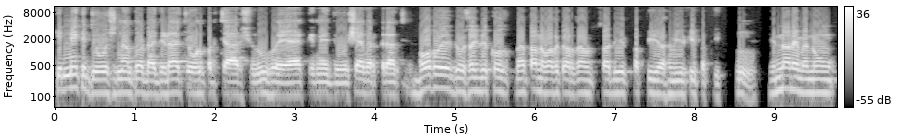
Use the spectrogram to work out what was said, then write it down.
ਕਿੰਨੇ ਕੁ ਜੋਸ਼ ਨਾਲ ਤੁਹਾਡਾ ਜਿਹੜਾ ਚੋਣ ਪ੍ਰਚਾਰ ਸ਼ੁਰੂ ਹੋਇਆ ਹੈ? ਕਿਵੇਂ ਜੋਸ਼ ਹੈ ਵਰਕਰਾਂ 'ਚ? ਬਹੁਤ ਹੋਏ ਜੋਸ਼ਾ ਜੀ। ਦੇਖੋ ਮੈਂ ਧੰਨਵਾਦ ਕਰਦਾ ਸਾਡੀ ਇੱਕ ਪੱਤੀ ਆ ਹਮੀਰ ਕੀ ਪੱਤੀ। ਹੂੰ। ਇਹਨਾਂ ਨੇ ਮੈਨੂੰ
